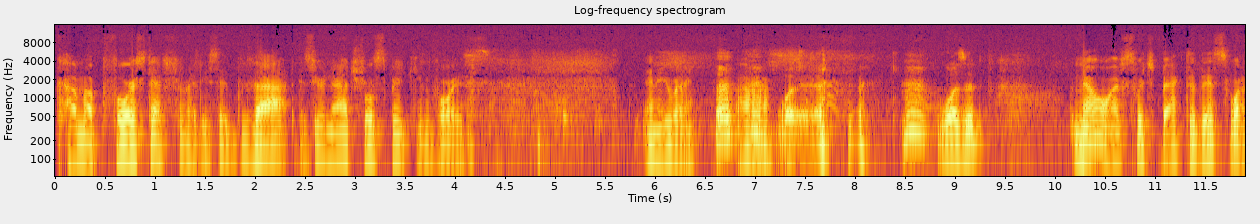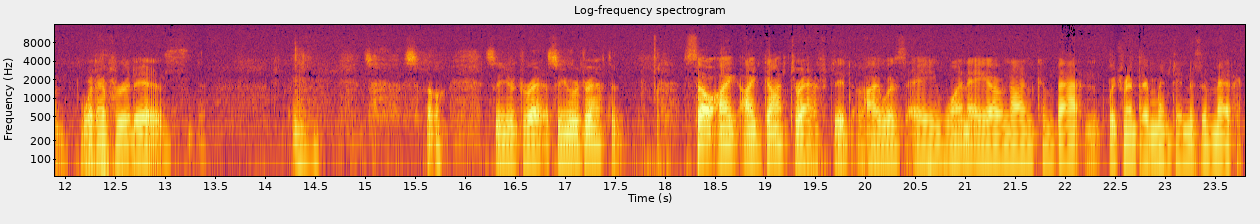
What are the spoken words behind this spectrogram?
come up four steps from it. He said, That is your natural speaking voice. anyway. Uh, Was it? No, I've switched back to this one, whatever it is. So, So you're dra- so you were drafted. So I, I got drafted. I was a 1AO non-combatant, which meant I went in as a medic,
